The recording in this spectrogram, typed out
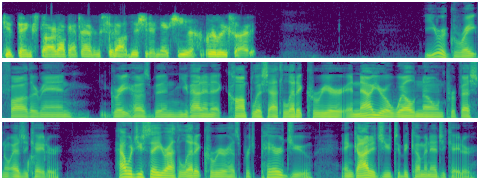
get things started off after having to sit out this year, next year. Really excited. You're a great father, man. Great husband. You've had an accomplished athletic career, and now you're a well-known professional educator. How would you say your athletic career has prepared you and guided you to become an educator?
